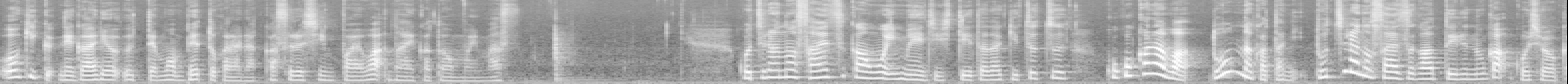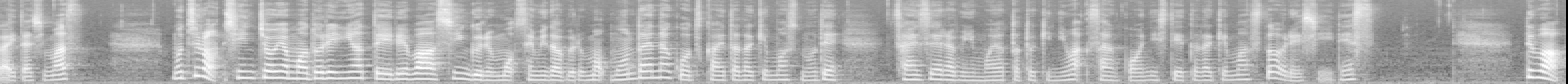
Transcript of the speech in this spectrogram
大きく寝返りを打ってもベッドから落下する心配はないかと思います。こちらのサイズ感をイメージしていただきつつここからはどんな方にどちらのサイズが合っているのかご紹介いたします。もちろん身長や間取りに合っていればシングルもセミダブルも問題なくお使いいただけますのでサイズ選びに迷った時には参考にしていただけますと嬉しいです。では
